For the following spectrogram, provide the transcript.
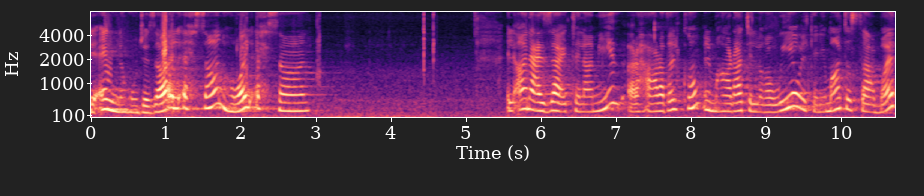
لأنه جزاء الإحسان هو الإحسان. الآن أعزائي التلاميذ راح أعرض لكم المهارات اللغوية والكلمات الصعبة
